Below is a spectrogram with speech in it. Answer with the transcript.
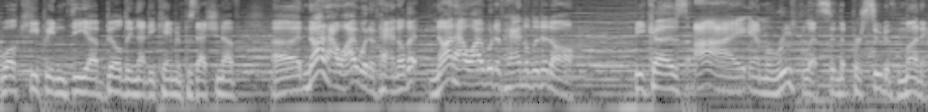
while keeping the uh, building that he came in possession of. Uh, not how I would have handled it. Not how I would have handled it at all. Because I am ruthless in the pursuit of money.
